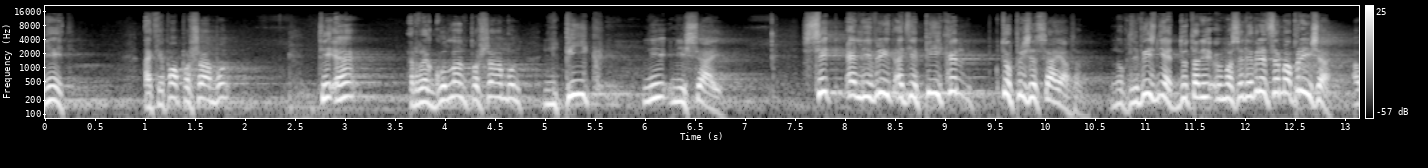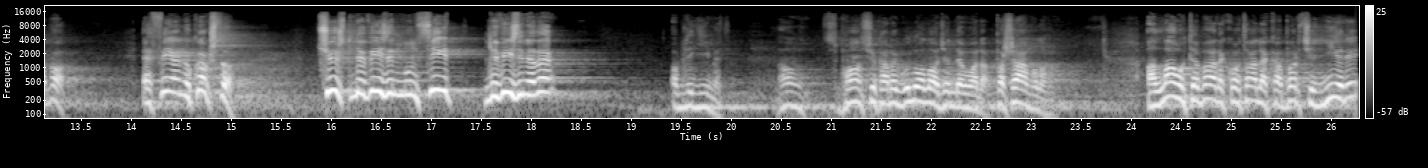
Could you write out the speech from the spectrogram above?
Njëjtë. A ke pa për shembull, ti e rregullon për shembull në pikë një, një shaj. Si t'e livrit atje pikën, këtu prishet shaj, a kupton. Nuk lëviz njëjtë, du të një, mos e livrit se ma prishe. Apo? E feja nuk ka kështu. Qysh të lëvizin mundësitë, lëvizin edhe obligimet. Në unë, për shembull që ka rregullu Allahu xhele ue ala, për shembull. Allahu tebareke ue teala ka bërë që njeri,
